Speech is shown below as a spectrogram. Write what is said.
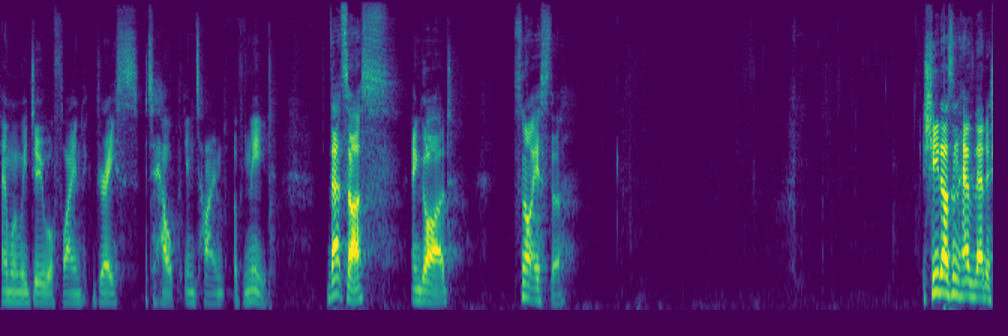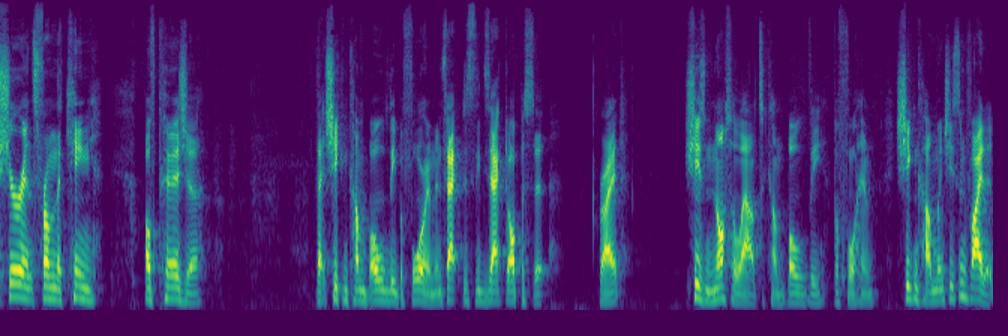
And when we do, we'll find grace to help in time of need. That's us and God. It's not Esther. She doesn't have that assurance from the king of Persia that she can come boldly before him. In fact, it's the exact opposite, right? She's not allowed to come boldly before him. She can come when she's invited.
